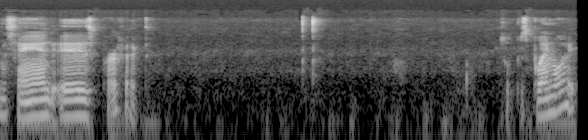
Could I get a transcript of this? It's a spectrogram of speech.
This hand is perfect. So it's plain white.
